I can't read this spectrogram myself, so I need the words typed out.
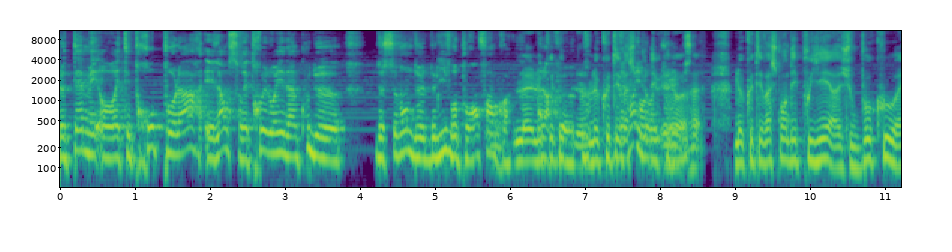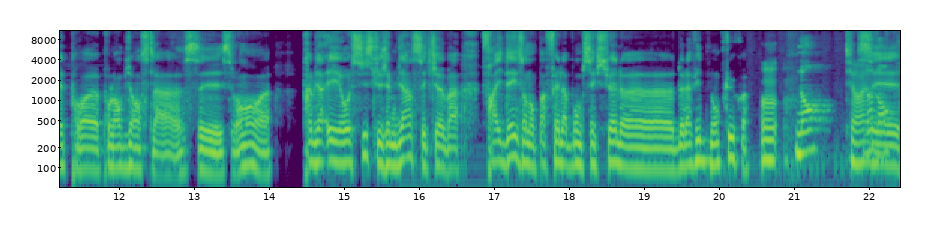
le thème aurait été trop polar, et là, on serait trop éloigné d'un coup de, de ce monde de, de livres pour enfants, quoi. Le, le Alors côté, que, le côté vraiment, vachement il aurait dé- pu- le côté vachement dépouillé euh, joue beaucoup ouais, pour euh, pour l'ambiance là c'est c'est vraiment euh, très bien et aussi ce que j'aime bien c'est que bah Friday ils en ont pas fait la bombe sexuelle euh, de la vie non plus quoi Non, c'est vrai. Non, non.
